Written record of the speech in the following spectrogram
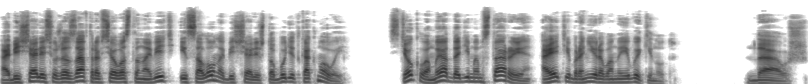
Обещались уже завтра все восстановить, и салон обещали, что будет как новый. Стекла мы отдадим им старые, а эти бронированные выкинут. Да уж,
